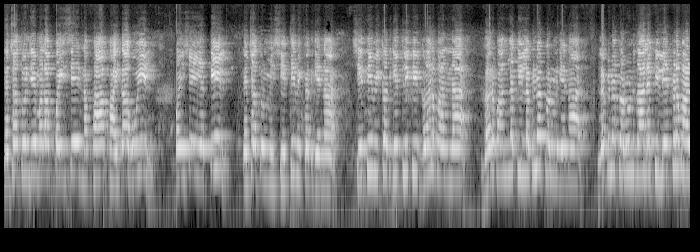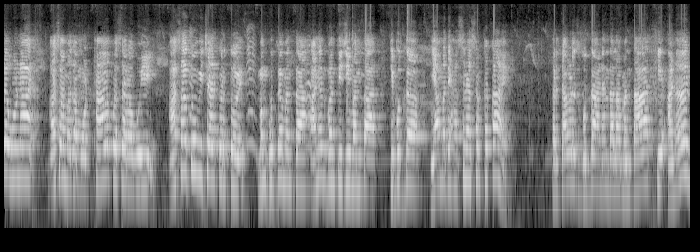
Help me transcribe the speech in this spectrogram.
त्याच्यातून जे मला पैसे नफा फायदा होईल पैसे येतील त्याच्यातून मी शेती विकत घेणार. शेती विकत घेतली की घर बांधणार. घर बांधलं की लग्न करून घेणार. लग्न करून झालं की लेकर बाळ होणार. असा माझा मोठा पसारा होईल. असा तो विचार करतोय. मग बुद्ध म्हणता आनंद भंतीजी म्हणतात की बुद्ध यामध्ये हसण्यासारखं काय? तर त्यावेळेस बुद्ध आनंदाला म्हणतात की आनंद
